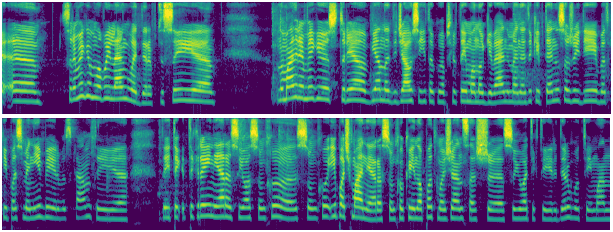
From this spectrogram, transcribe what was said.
e, su remigium labai lengva dirbti, jisai... E, Nu, man Remigijus turėjo vieną didžiausią įtaką apskritai mano gyvenime, ne tik kaip teniso žaidėjai, bet kaip asmenybė ir viskam. Tai, tai tikrai nėra su juo sunku, sunku, ypač man nėra sunku, kai nuo pat mažens aš su juo tik tai ir dirbu, tai man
